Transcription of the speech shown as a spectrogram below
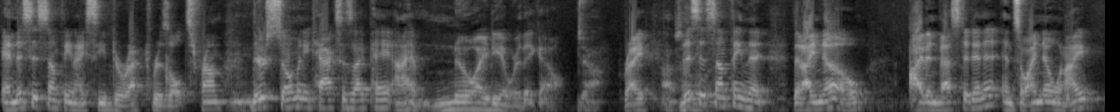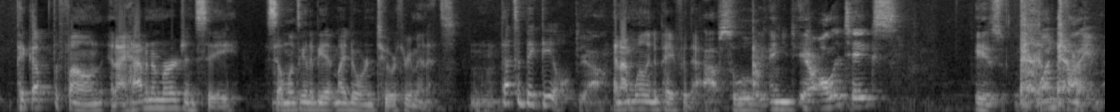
And this is something I see direct results from. There's so many taxes I pay, I have no idea where they go Yeah. Right? This is something that that I know I've invested in it, and so I know when I pick up the phone and I have an emergency, someone's going to be at my door in two or three minutes. Mm-hmm. That's a big deal. Yeah. And I'm willing to pay for that. Absolutely. And you, all it takes is one time,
